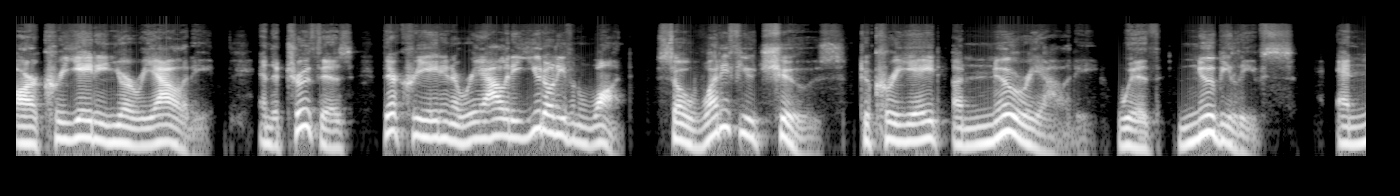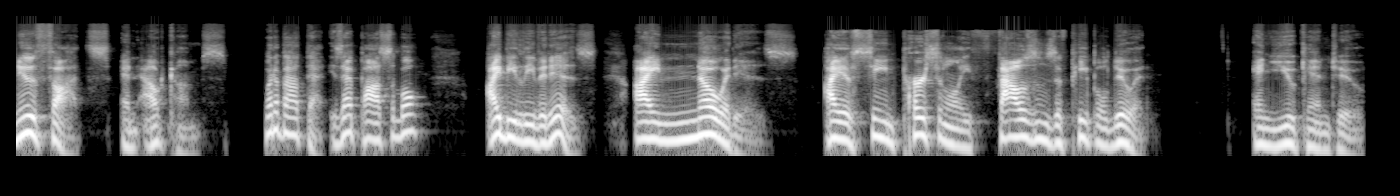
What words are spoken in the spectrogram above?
are creating your reality. And the truth is, they're creating a reality you don't even want. So, what if you choose to create a new reality with new beliefs and new thoughts and outcomes? What about that? Is that possible? I believe it is. I know it is. I have seen personally Thousands of people do it, and you can too.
